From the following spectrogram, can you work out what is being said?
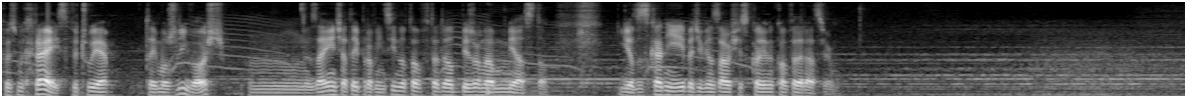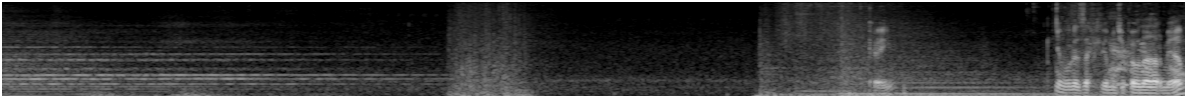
powiedzmy Hrejs wyczuje tutaj możliwość mm, zajęcia tej prowincji, no to wtedy odbierze nam miasto. I odzyskanie jej będzie wiązało się z kolejną konfederacją. Okej. Okay. W ogóle za chwilę będzie pełna armia. E,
